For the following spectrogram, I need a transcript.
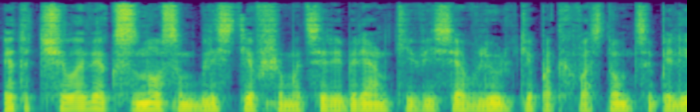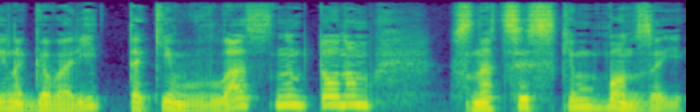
этот человек с носом блестевшим от серебрянки, вися в люльке под хвостом цепелина, говорить таким властным тоном с нацистским бонзой.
